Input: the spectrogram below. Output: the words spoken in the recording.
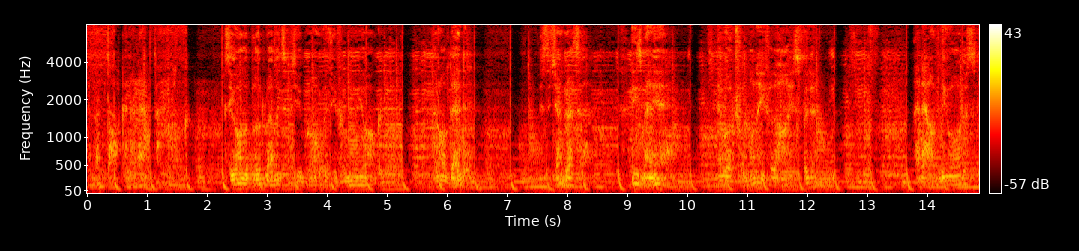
You've been talking to that fuck. See, all the blood relatives you brought with you from New York, they're all dead. Mr. Changretta, these men here, they worked for money for the highest bidder. They now have new orders.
